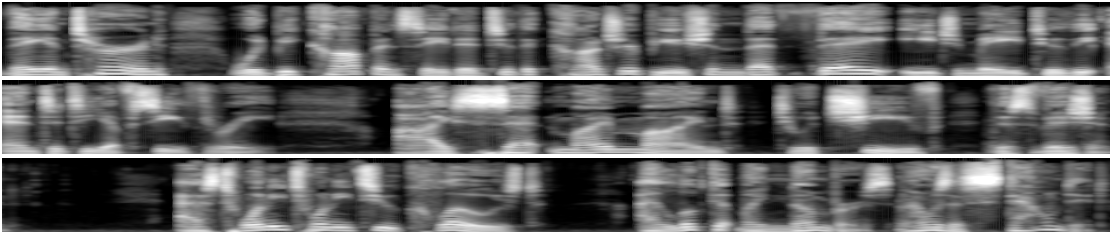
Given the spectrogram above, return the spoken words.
They in turn would be compensated to the contribution that they each made to the entity of C3. I set my mind to achieve this vision. As 2022 closed, I looked at my numbers and I was astounded.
